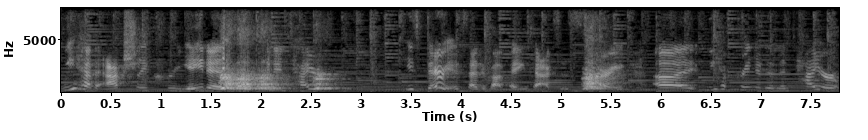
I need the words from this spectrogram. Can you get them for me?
We have actually created an entire, he's very excited about paying taxes, sorry. Uh, we have created an entire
